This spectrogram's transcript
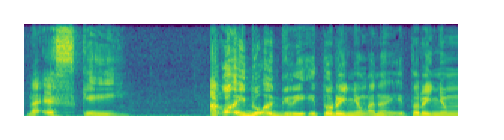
na SK, ako I do agree, ito rin yung ano, ito rin yung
